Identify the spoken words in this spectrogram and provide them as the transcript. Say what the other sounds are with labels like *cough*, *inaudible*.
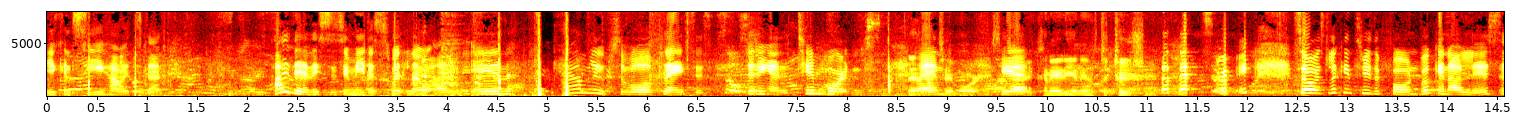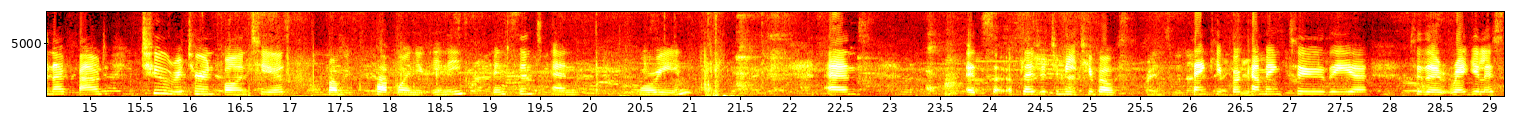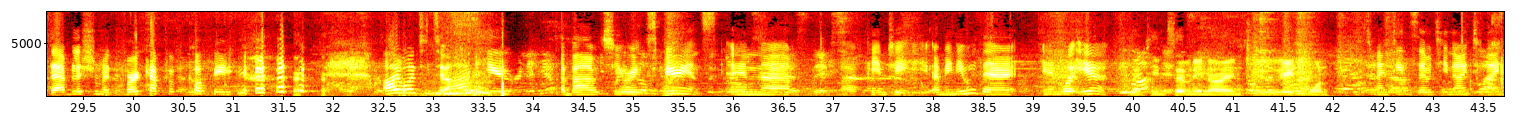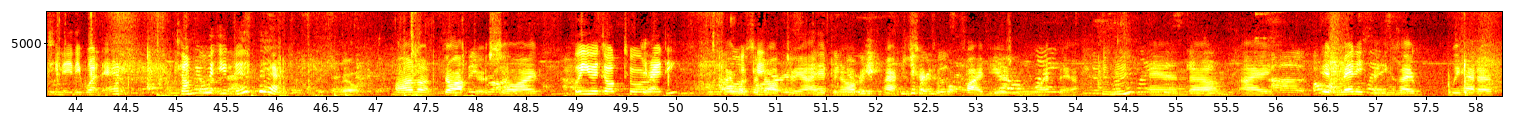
you can see how it's done. Hi there, this is Amita Switlow. I'm in the Kamloops of all places, sitting at a Tim Hortons. Yeah, And- Tim Hortons, a Yeah. very Canadian institution. *laughs* That's right. So I was looking through the phone book and our list, and I found two returned volunteers from Papua New Guinea, Vincent and Maureen. And it's a pleasure to meet you both. Thank you for coming to the uh, to the regular establishment for a cup of coffee. *laughs* I wanted to ask you about your experience in uh, uh, PNG. I mean, you were there in what year? 1979 to 81. 1979 to 1981. And tell me what you did there. Well, I'm a doctor, so I Were you a doctor already? I was Okay. a doctor. Yeah, I had been already practicing for about five years when we went there, and um, I did many things. I we had a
